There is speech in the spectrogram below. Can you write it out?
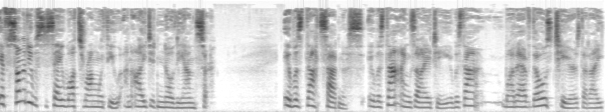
If somebody was to say, What's wrong with you? and I didn't know the answer, it was that sadness, it was that anxiety, it was that whatever, those tears that I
